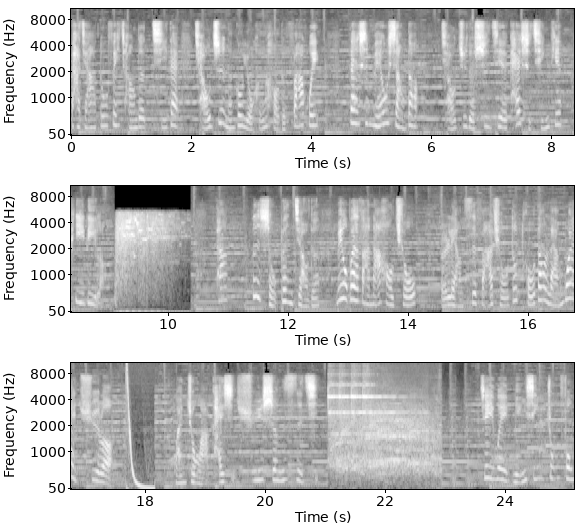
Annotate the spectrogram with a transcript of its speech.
大家都非常的期待乔治能够有很好的发挥，但是没有想到，乔治的世界开始晴天霹雳了。他笨手笨脚的，没有办法拿好球，而两次罚球都投到篮外去了。观众啊，开始嘘声四起。这一位明星中锋，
